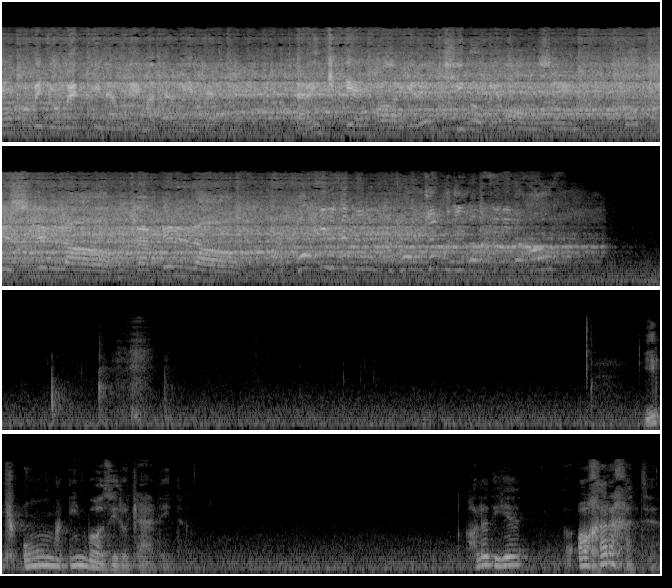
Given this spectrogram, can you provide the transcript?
ما به جمعه دیدم قیمت تغییر کرد در اینکه کارگره چی گفت امام حسین؟ گفت بسم الله و بالله. یک عمر این بازی رو کردید. حالا دیگه آخر خطه.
